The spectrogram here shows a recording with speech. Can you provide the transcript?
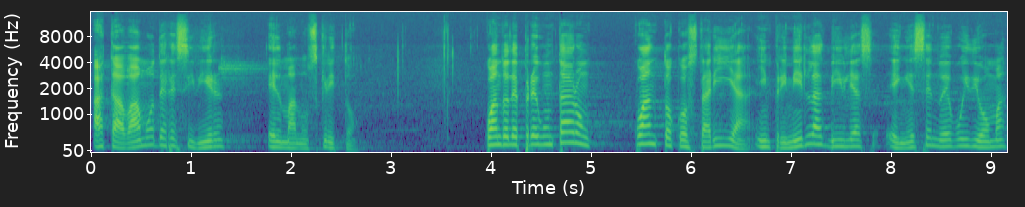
Acabamos de recibir el manuscrito. Cuando le preguntaron cuánto costaría imprimir las Biblias en ese nuevo idioma,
